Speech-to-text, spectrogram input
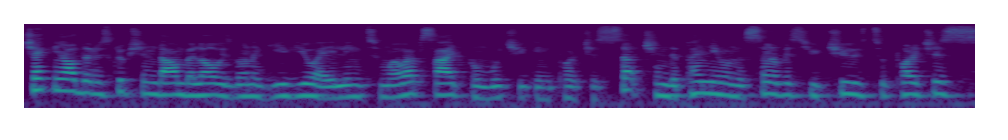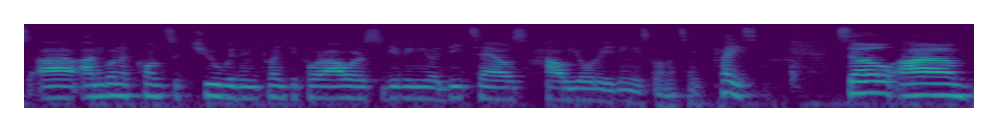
checking out the description down below is going to give you a link to my website from which you can purchase such. And depending on the service you choose to purchase, uh, I'm going to contact you within 24 hours, giving you details how your reading is going to take place. So, um,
